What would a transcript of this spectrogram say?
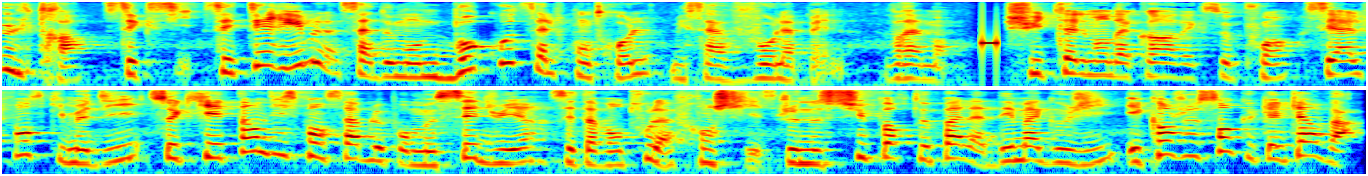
ultra sexy. C'est terrible, ça demande beaucoup de self-control, mais ça vaut la peine, vraiment. Je suis tellement d'accord avec ce point. C'est Alphonse qui me dit Ce qui est indispensable pour me séduire, c'est avant tout la franchise. Je ne supporte pas la démagogie et quand je sens que quelqu'un va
